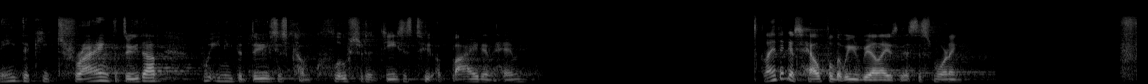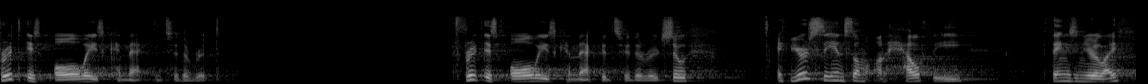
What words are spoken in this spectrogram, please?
need to keep trying to do that. What you need to do is just come closer to Jesus to abide in Him. And I think it's helpful that we realize this this morning. Fruit is always connected to the root. Fruit is always connected to the root. So if you're seeing some unhealthy things in your life,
